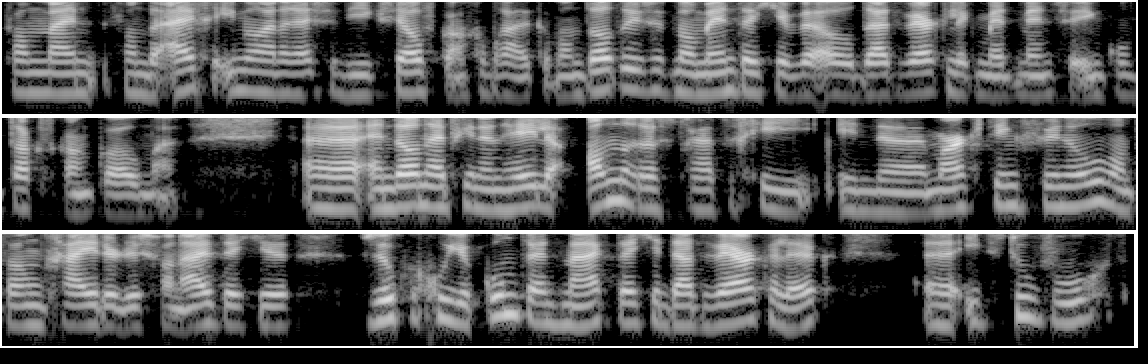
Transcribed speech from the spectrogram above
Van, mijn, van de eigen e-mailadressen die ik zelf kan gebruiken. Want dat is het moment dat je wel daadwerkelijk met mensen in contact kan komen. Eh, en dan heb je een hele andere strategie in de marketing funnel. Want dan ga je er dus vanuit dat je zulke goede content maakt dat je daadwerkelijk eh, iets toevoegt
